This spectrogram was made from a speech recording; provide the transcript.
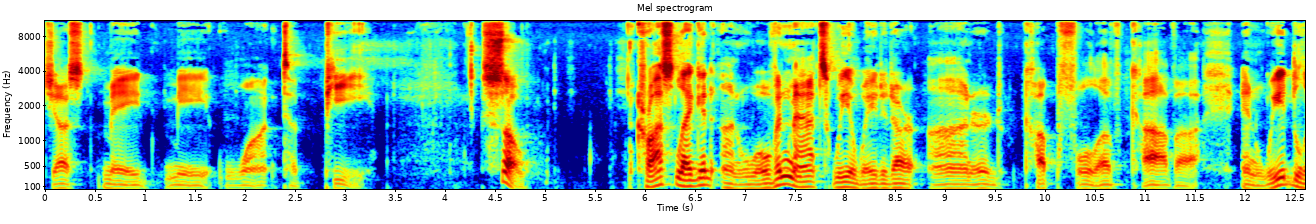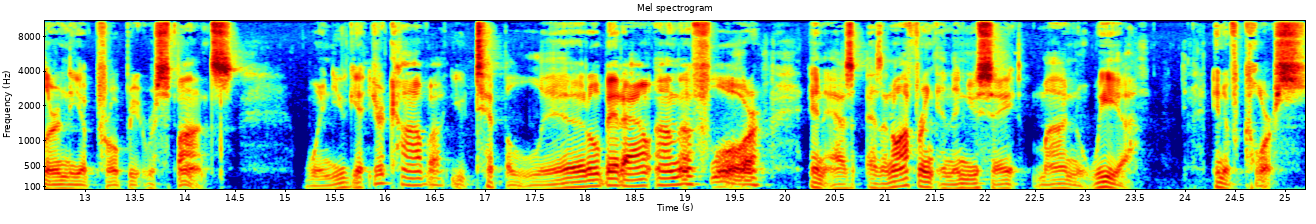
just made me want to pee. So, cross legged on woven mats, we awaited our honored cupful of kava, and we'd learn the appropriate response. When you get your kava, you tip a little bit out on the floor and as, as an offering, and then you say manuia. And of course,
